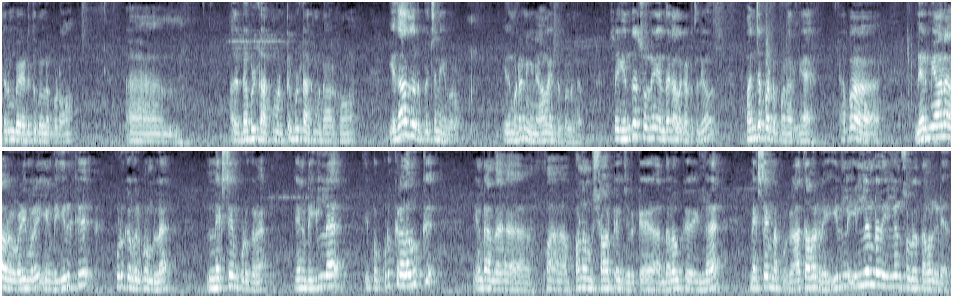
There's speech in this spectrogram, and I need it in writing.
திரும்ப எடுத்துக்கொள்ளப்படும். அது டபுள் டாக்குமெண்ட் ட்ரிபிள் டாக்குமெண்ட்டாக இருக்கும். ஏதாவது ஒரு பிரச்சனை வரும். இது மட்டும் நீங்கள் ஞாபகம் எடுத்துக்கொள்ளுங்கள் ஸோ எந்த சூழ்நிலையும் எந்த காலகட்டத்துலையும் பஞ்சப்பட்டு படாதீங்க. அப்போ நேர்மையான ஒரு வழிமுறை என்கிட்ட இருக்குது கொடுக்க விருப்பம் இல்லை. நெக்ஸ்ட் டைம் கொடுக்குறேன். என்கிட்ட இல்லை. இப்போ கொடுக்குற அளவுக்கு என்கிட்ட அந்த ப- பணம் ஷார்ட்டேஜ் இருக்குது அந்த அளவுக்கு இல்லை. நெக்ஸ்ட் டைம் நான் கொடுக்குறேன். அது தவறு கிடையாது. இல்லை இல்லைன்றது இல்லைன்னு சொல்கிறது தவறு கிடையாது.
